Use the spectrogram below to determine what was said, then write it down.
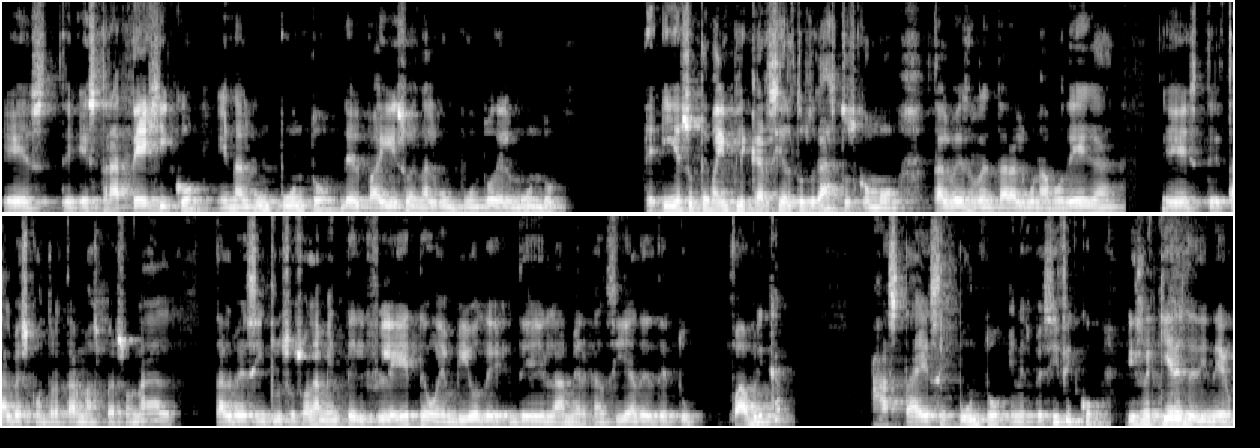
este, estratégico en algún punto del país o en algún punto del mundo. E, y eso te va a implicar ciertos gastos, como tal vez rentar alguna bodega, este, tal vez contratar más personal, tal vez incluso solamente el flete o envío de, de la mercancía desde tu fábrica hasta ese punto en específico y requieres de dinero.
